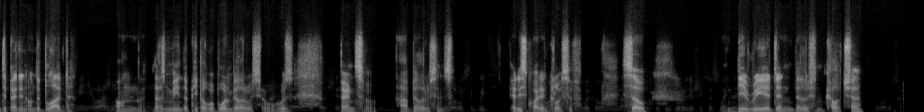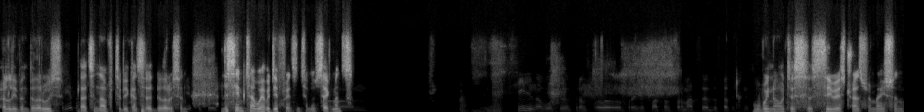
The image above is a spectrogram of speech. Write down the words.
depending on the blood. On doesn't mean that people were born in Belarus or whose parents are Belarusians. It is quite inclusive. So be reared in Belarusian culture, or live in Belarus, that's enough to be considered Belarusian. At the same time, we have a difference in terms of segments. we notice a serious transformation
